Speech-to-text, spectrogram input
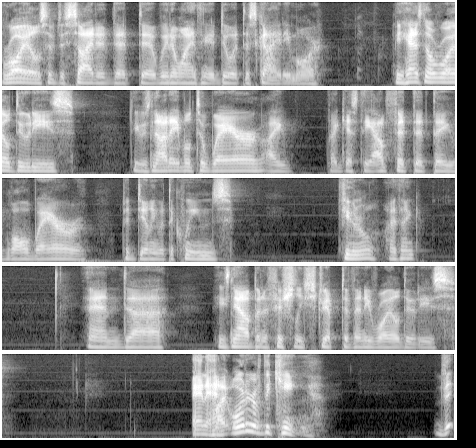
royals have decided that uh, we don't want anything to do with this guy anymore. He has no royal duties. He was not able to wear, I, I guess, the outfit that they all wear, or been dealing with the Queen's funeral, I think. And uh, he's now been officially stripped of any royal duties And, by order of the king. the,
